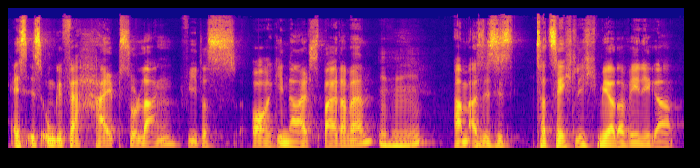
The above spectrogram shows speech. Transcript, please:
Es ist ungefähr halb so lang wie das Original Spider-Man. Mhm. Ähm, also es ist tatsächlich mehr oder weniger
